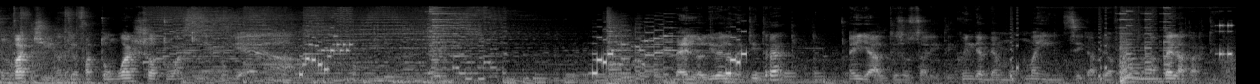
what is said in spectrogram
un vaccino ti ho fatto un one shot one kill. Yeah. Bello, livello 23 e gli altri sono saliti. Quindi abbiamo Mainzi che abbiamo fatto una bella partita.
